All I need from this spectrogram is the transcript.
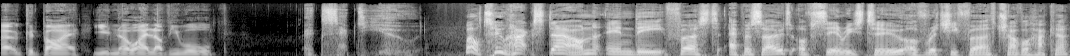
Uh, goodbye. You know I love you all. Except you. Well, two hacks down in the first episode of Series 2 of Richie Firth Travel Hacker.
